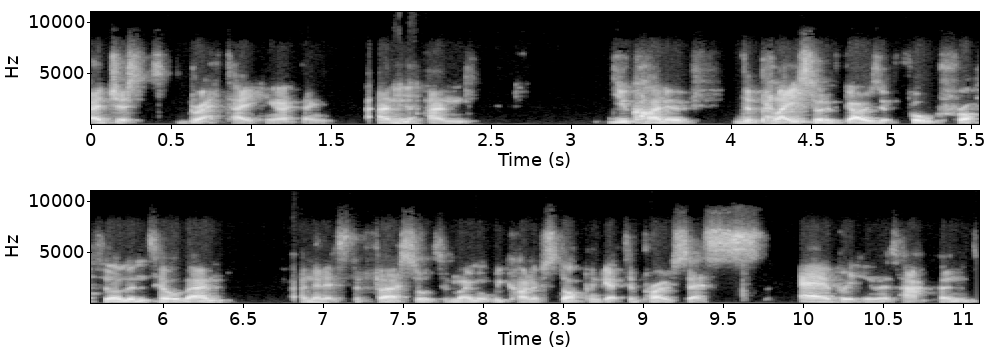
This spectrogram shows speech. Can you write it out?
uh, just breathtaking, I think. And yeah. and you kind of the play sort of goes at full throttle until then, and then it's the first sort of moment we kind of stop and get to process everything that's happened.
